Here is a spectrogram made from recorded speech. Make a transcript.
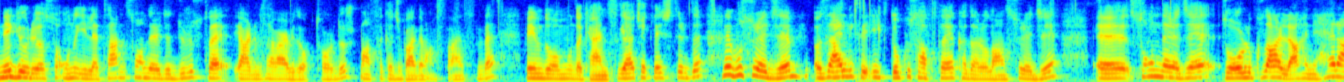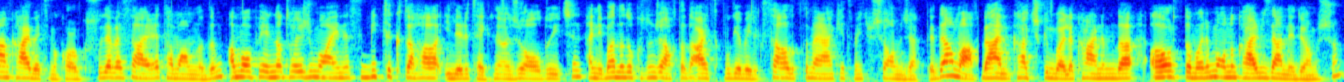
ne görüyorsa onu ileten son derece dürüst ve yardımsever bir doktordur. Maslak Acıbadem Hastanesi'nde. Benim doğumumu da kendisi gerçekleştirdi. Ve bu süreci özellikle ilk 9 haftaya kadar olan süreci e, son derece zorluklarla hani her an kaybetme korkusuyla vesaire tamamladım. Ama o perinatoloji muayenesi bir tık daha ileri teknoloji olduğu için hani bana 9. haftada artık bu gebelik sağlıklı merak etme hiçbir şey olmayacak dedi ama ben kaç gün böyle karnımda aort damarımı onun kalbi zannediyormuşum.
